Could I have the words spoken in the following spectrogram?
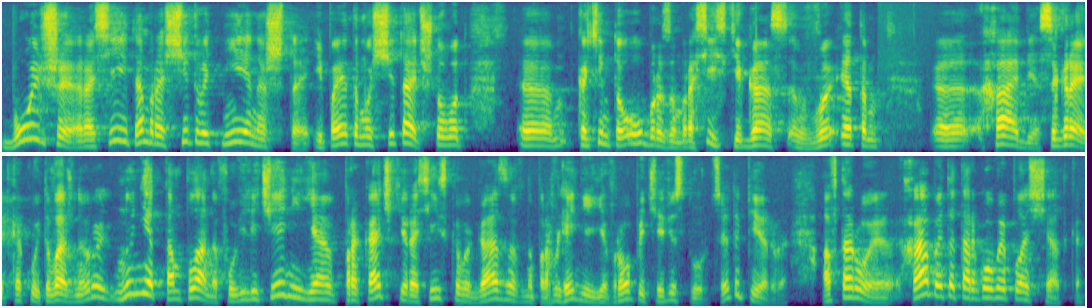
Больше России там рассчитывать не на что. И поэтому считать, что вот э, каким-то образом российский газ в этом хабе сыграет какую-то важную роль, но нет там планов увеличения прокачки российского газа в направлении Европы через Турцию. Это первое. А второе, хаб – это торговая площадка.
